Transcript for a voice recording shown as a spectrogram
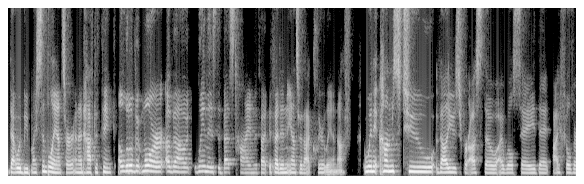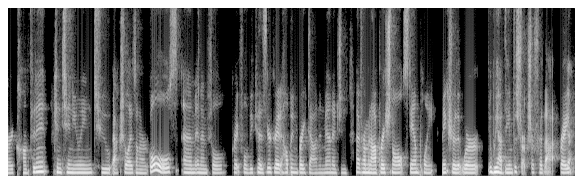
That would be my simple answer. And I'd have to think a little bit more about when is the best time if I, if I didn't answer that clearly enough. When it comes to values for us, though, I will say that I feel very confident continuing to actualize on our goals. Um, and I feel grateful because you're great at helping break down and manage and from an operational standpoint, make sure that we're we have the infrastructure for that, right? Yeah.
